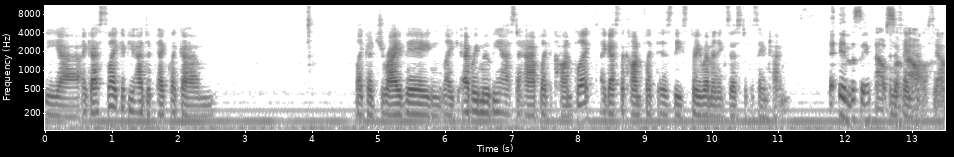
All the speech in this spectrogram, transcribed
the uh, I guess like if you had to pick like um like a driving like every movie has to have like a conflict. I guess the conflict is these three women exist at the same time in the same house in the somehow. same house. Yeah.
